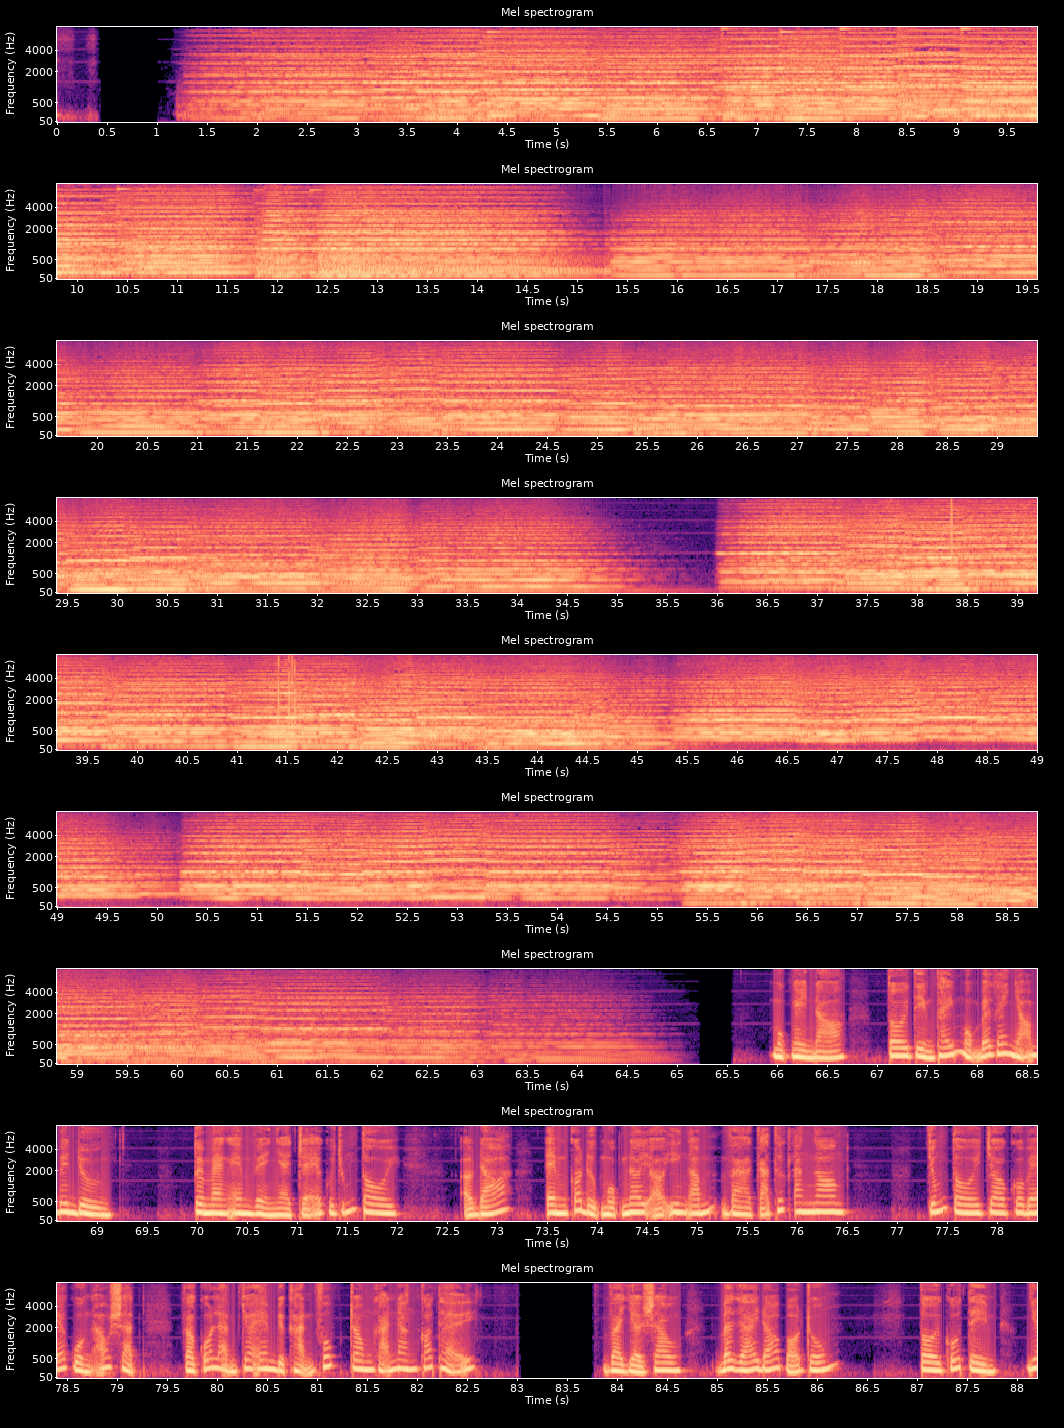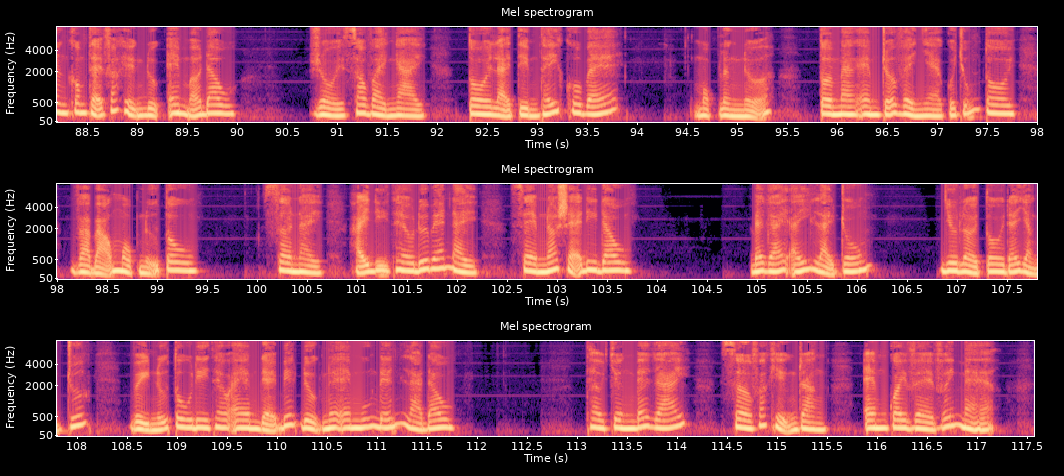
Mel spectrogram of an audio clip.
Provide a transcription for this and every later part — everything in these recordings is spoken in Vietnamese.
Một ngày nọ, tôi tìm thấy một bé gái nhỏ bên đường. Tôi mang em về nhà trẻ của chúng tôi. Ở đó, em có được một nơi ở yên ấm và cả thức ăn ngon. Chúng tôi cho cô bé quần áo sạch và cố làm cho em được hạnh phúc trong khả năng có thể. Vài giờ sau, bé gái đó bỏ trốn. Tôi cố tìm nhưng không thể phát hiện được em ở đâu. Rồi sau vài ngày, tôi lại tìm thấy cô bé. Một lần nữa, Tôi mang em trở về nhà của chúng tôi và bảo một nữ tu. Sơ này, hãy đi theo đứa bé này, xem nó sẽ đi đâu. Bé gái ấy lại trốn. Như lời tôi đã dặn trước, vì nữ tu đi theo em để biết được nơi em muốn đến là đâu. Theo chân bé gái, Sơ phát hiện rằng em quay về với mẹ.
